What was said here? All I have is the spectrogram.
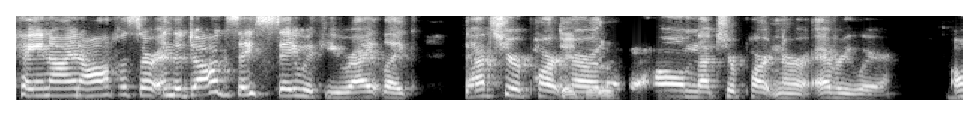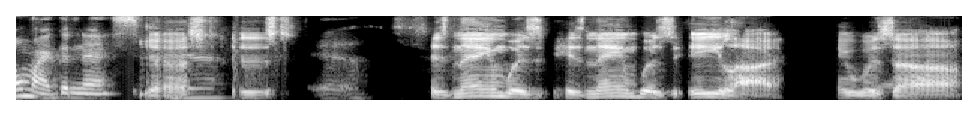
canine officer and the dogs they stay with you, right? Like that's your partner like at home, that's your partner everywhere. Oh my goodness. Yes. Yeah. yeah. His name was his name was Eli. He was uh,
